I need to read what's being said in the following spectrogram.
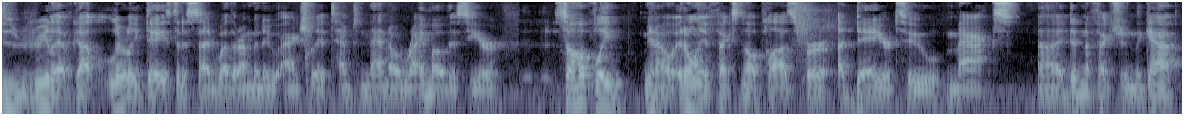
really I've got literally days to decide whether I'm going to actually attempt NaNoWriMo this year. So hopefully, you know, it only affects no applause for a day or two max. Uh, it didn't affect you in the Gap,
